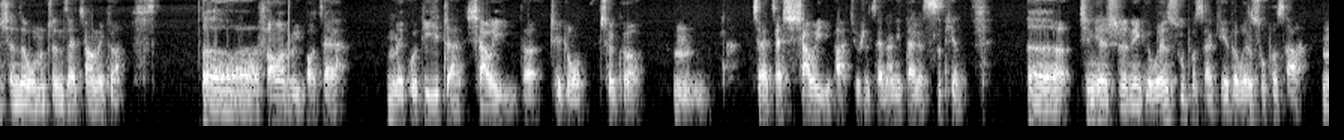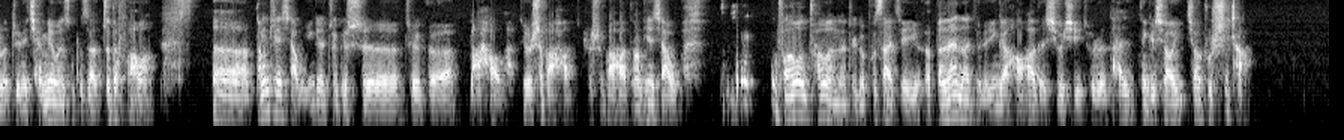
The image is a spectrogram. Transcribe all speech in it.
现在我们正在讲那个，呃，《法网日报》在美国第一站夏威夷的这种这个，嗯，在在夏威夷吧，就是在那里待了四天。呃，今天是那个文殊菩萨给的文殊菩萨，嗯，这里前面文殊菩萨值得法网。呃，当天下午应该这个是这个八号吧，就是十八号，就是十八号当天下午。法王传完了这个菩萨节以后，本来呢就是应该好好的休息，就是他那个消消除时差。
